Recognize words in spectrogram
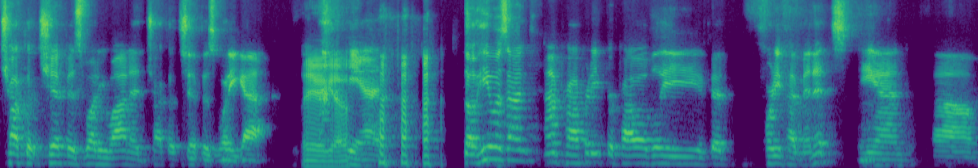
chocolate chip is what he wanted. Chocolate chip is what he got. there you go. And so he was on on property for probably a good 45 minutes and um,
